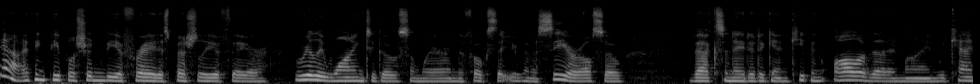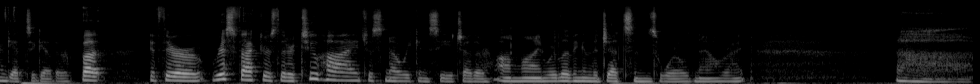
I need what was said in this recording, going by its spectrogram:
yeah, I think people shouldn't be afraid, especially if they are really wanting to go somewhere and the folks that you're going to see are also vaccinated. Again, keeping all of that in mind, we can get together. But if there are risk factors that are too high, just know we can see each other online. We're living in the Jetsons world now, right? Ah.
